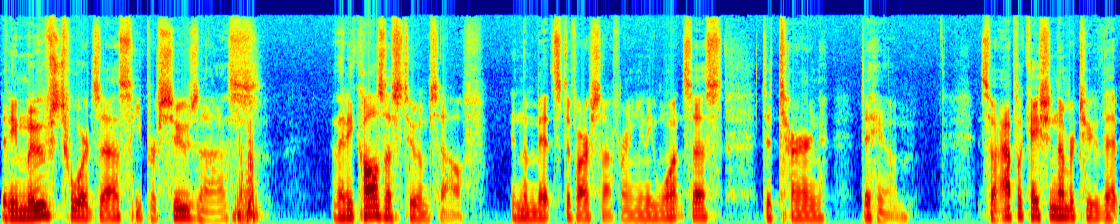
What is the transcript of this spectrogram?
That he moves towards us, he pursues us, and that he calls us to himself in the midst of our suffering, and he wants us to turn to him. So, application number two that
